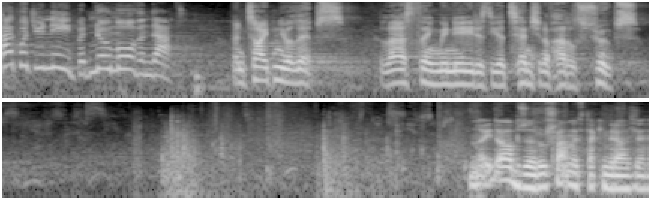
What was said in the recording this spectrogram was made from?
Pack what you need, but no more than that. And tighten your lips. The last thing we need is the attention of Harald's troops. No i dobrze, ruszamy w takim razie.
